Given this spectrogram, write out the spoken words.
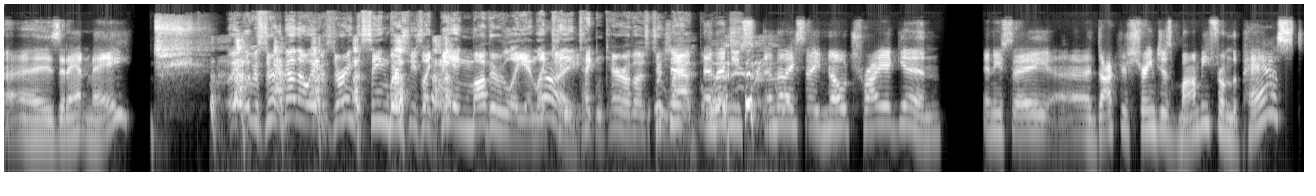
uh, is it Aunt May? it was during, no, no. It was during the scene where she's like being motherly and like Right. taking care of those two Which is- boys. and then you, and then I say, no, try again, and you say, uh, Doctor Strange's mommy from the past.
